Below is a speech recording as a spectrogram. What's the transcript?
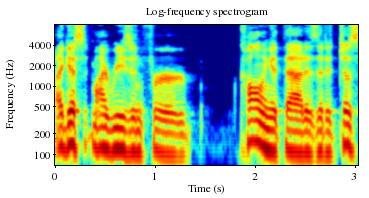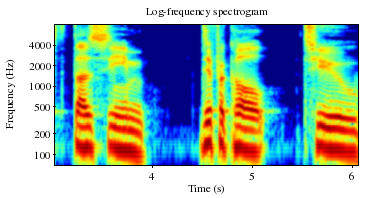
i guess my reason for calling it that is that it just does seem difficult to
